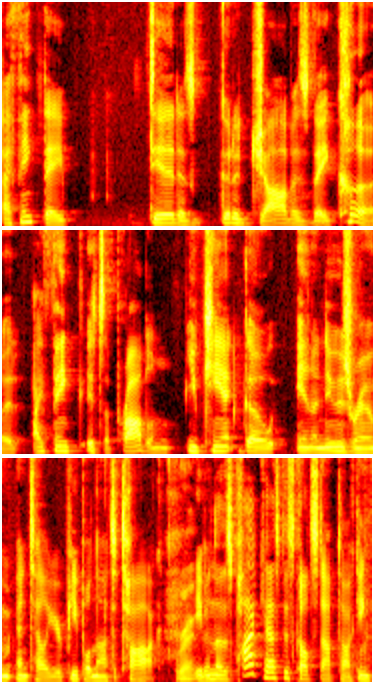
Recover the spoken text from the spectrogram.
I think they did as good a job as they could. I think it's a problem. You can't go in a newsroom and tell your people not to talk. Right. Even though this podcast is called Stop Talking,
